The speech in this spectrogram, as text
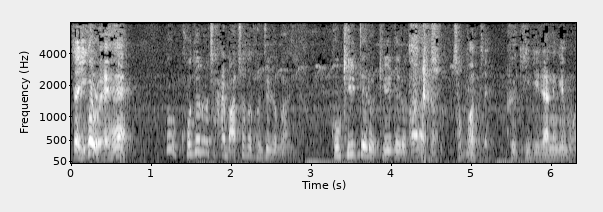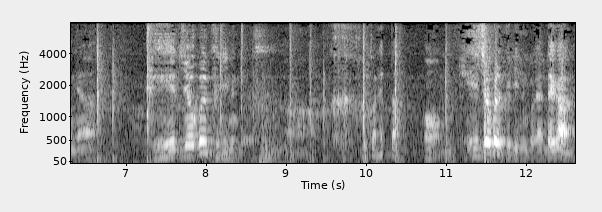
자, 이걸 왜 해? 그 그대로 잘 맞춰서 던지려고 하죠. 그 길대로 길대로 따라서. 첫 번째, 그 길이라는 게 뭐냐? 궤적을 그리는 거예요. 한건 했다. 어, 궤적을 그리는 거야. 내가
